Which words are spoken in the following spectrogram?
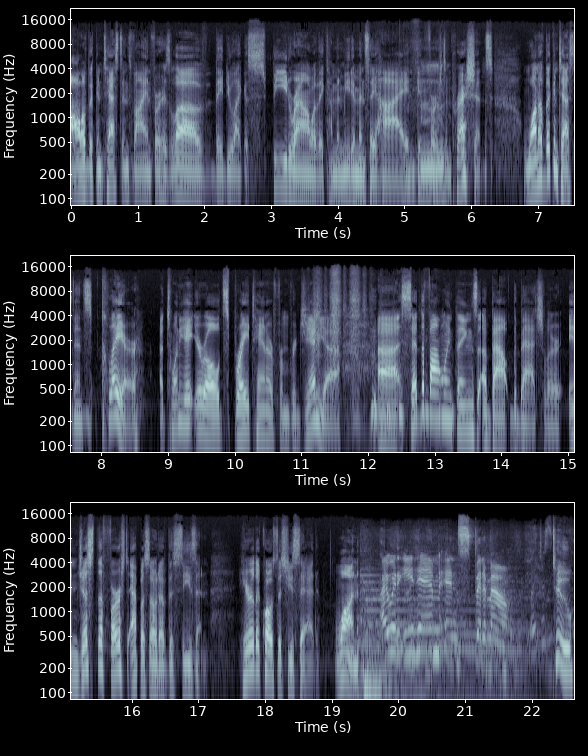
all of the contestants vying for his love, they do like a speed round where they come and meet him and say hi and get first impressions. One of the contestants, Claire, a 28 year old spray tanner from Virginia, uh, said the following things about The Bachelor in just the first episode of the season. Here are the quotes that she said. One, I would eat him and spit him out. two,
